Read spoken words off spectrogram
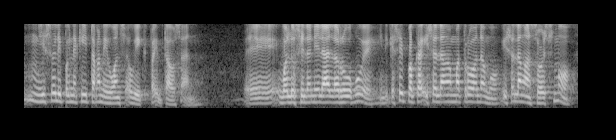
Hmm, usually, pag nakita kami once a week, 5,000. Eh, walo sila nilalaro ko eh. Hindi kasi pagka isa lang ang matrona mo, isa lang ang source mo.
